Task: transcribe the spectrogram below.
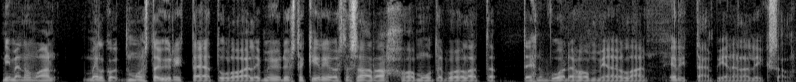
nimenomaan melko muista yrittäjätuloa, eli myydyistä kirjoista saa rahoa. Muuten voi olla, että tehnyt vuoden hommia jollain erittäin pienellä liksalla.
